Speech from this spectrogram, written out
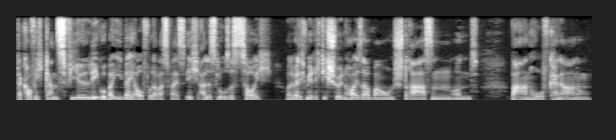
Da kaufe ich ganz viel Lego bei eBay auf oder was weiß ich, alles loses Zeug und dann werde ich mir richtig schön Häuser bauen, Straßen und Bahnhof, keine Ahnung.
